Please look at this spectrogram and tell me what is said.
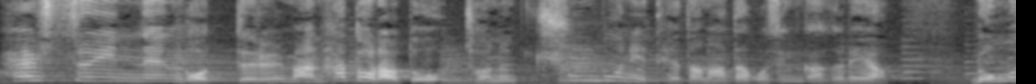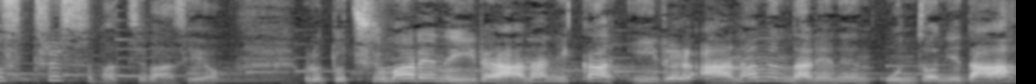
할 수 있는 것들만 하더라도 저는 충분히 대단하다고 생각을 해요. 너무 스트레스 받지 마세요. 그리고 또 주말에는 일을 안 하니까 일을 안 하는 날에는 온전히 나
